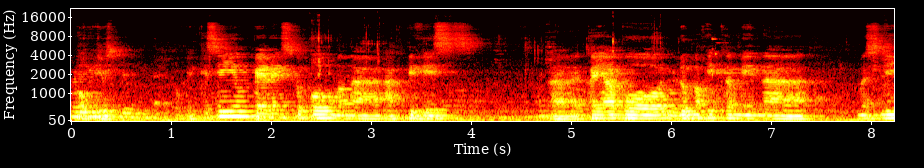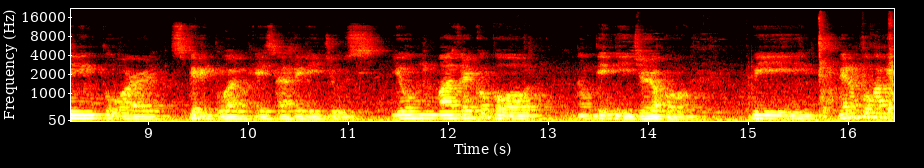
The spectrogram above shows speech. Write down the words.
religious belief? Okay. Kasi yung parents ko po mga activists, ah, kaya po lumaki kami na mas leaning toward spiritual kaysa religious. Yung mother ko po, nung teenager ako, we, meron po kami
